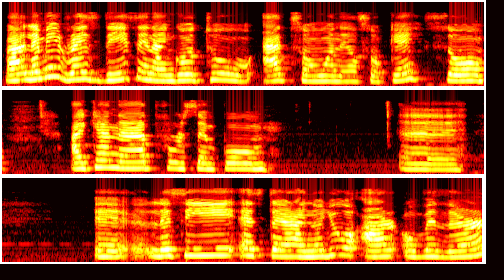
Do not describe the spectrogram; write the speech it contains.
But let me erase this and I'm going to add someone else, okay? So I can add, for example, uh, uh, let's see, Esther, I know you are over there.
